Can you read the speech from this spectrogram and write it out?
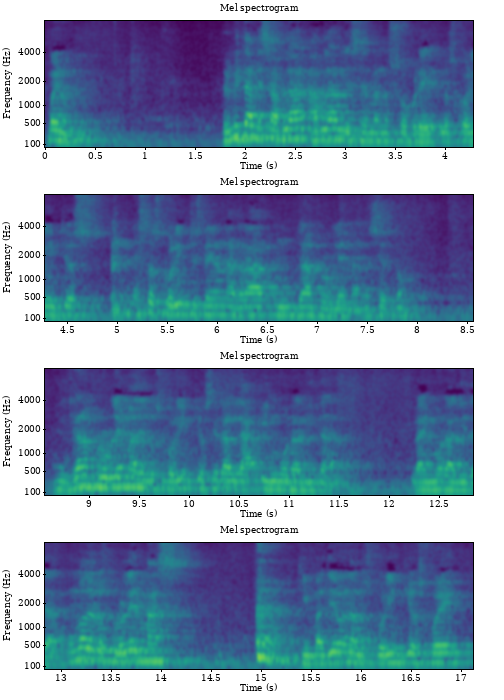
Bueno, permítanme hablar, hablarles, hermanos, sobre los corintios. Estos corintios tenían un gran problema, ¿no es cierto? El gran problema de los corintios era la inmoralidad. La inmoralidad. Uno de los problemas que invadieron a los corintios fue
